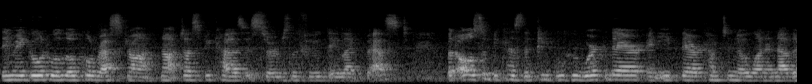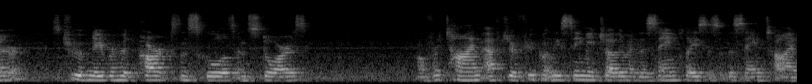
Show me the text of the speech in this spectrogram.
They may go to a local restaurant, not just because it serves the food they like best, but also because the people who work there and eat there come to know one another. It's true of neighborhood parks and schools and stores. Over time, after frequently seeing each other in the same places at the same time,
